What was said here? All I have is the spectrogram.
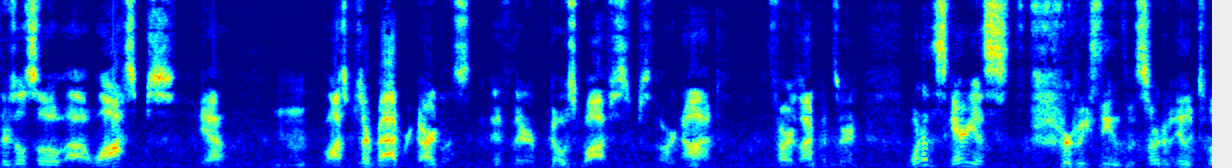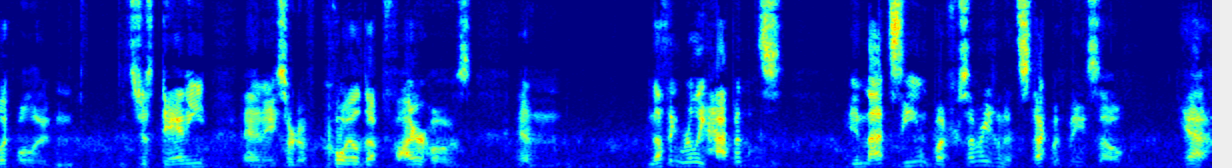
There's also uh, wasps. Yeah. Mm-hmm. Wasps are bad regardless if they're ghost wasps or not, as far as I'm concerned. One of the scariest early scenes was sort of inexplicable. And it's just Danny and a sort of coiled up fire hose, and nothing really happens in that scene. But for some reason, it stuck with me. So, yeah.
